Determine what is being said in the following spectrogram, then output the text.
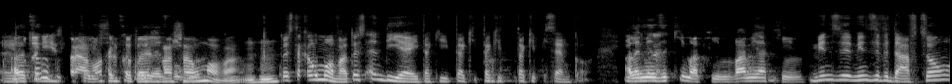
E, Ale To nie jest prawo, tylko to jest wasza umowa. Mhm. To jest taka umowa, to jest NDA, taki, taki, taki, takie pisemko. I Ale między kim a kim? Wami a kim? między, między wydawcą,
